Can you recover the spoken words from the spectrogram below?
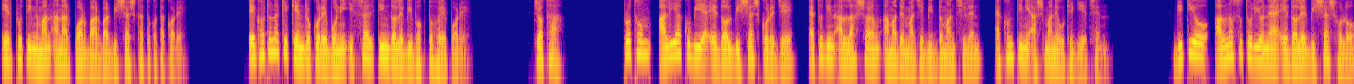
এর প্রতি নিমান আনার পর বারবার বিশ্বাসঘাতকতা করে। এ ঘটনাকে কেন্দ্র করে বনি ইসরায়েল তিন দলে বিভক্ত হয়ে পড়ে। যথা, প্রথম আলিয়াকুবিয়া এ দল বিশ্বাস করে যে, এতদিন আল্লাহ স্বয়ং আমাদের মাঝে বিদ্যমান ছিলেন, এখন তিনি আসমানে উঠে গিয়েছেন। দ্বিতীয়, আলনসুতরীয় ন্যায় এ দলের বিশ্বাস হল,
